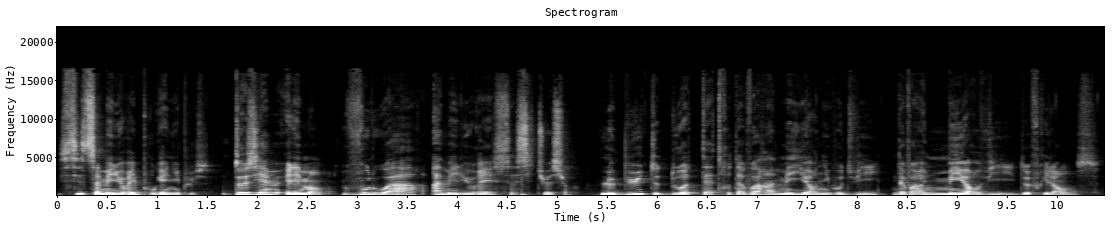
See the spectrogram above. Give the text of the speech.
c'est s'améliorer pour gagner plus. Deuxième élément, vouloir améliorer sa situation. Le but doit être d'avoir un meilleur niveau de vie, d'avoir une meilleure vie de freelance,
